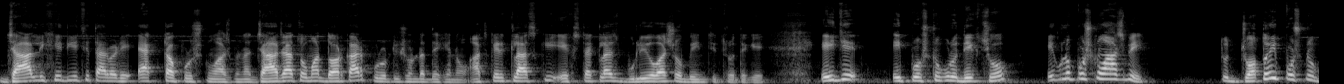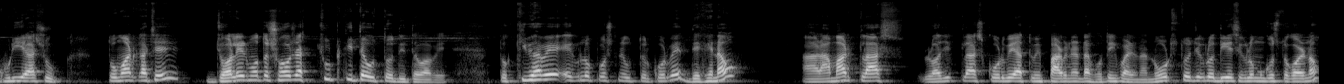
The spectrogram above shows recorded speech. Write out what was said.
যা লিখে দিয়েছি তার বাইরে একটাও প্রশ্ন আসবে না। যা যা তোমার দরকার, পুরো টিউশনটা দেখে নাও। আজকের ক্লাস কি? এক্সট্রা ক্লাস বুলিও বাস ও বেঞ্চিত্র থেকে। এই যে, এই প্রশ্নগুলো দেখছ, এগুলো প্রশ্ন আসবে তো যতই প্রশ্ন ঘুরিয়ে আসুক, তোমার কাছে জলের মতো সহজ আর চুটকিতে উত্তর দিতে হবে। তো কীভাবে এগুলো প্রশ্নের উত্তর করবে, দেখে নাও। আর আমার ক্লাস, লজিক ক্লাস করবে আর তুমি পারবে না, এটা হতেই পারে না। নোটস তো যেগুলো দিয়ে সেগুলো মুখস্থ করে নাও।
